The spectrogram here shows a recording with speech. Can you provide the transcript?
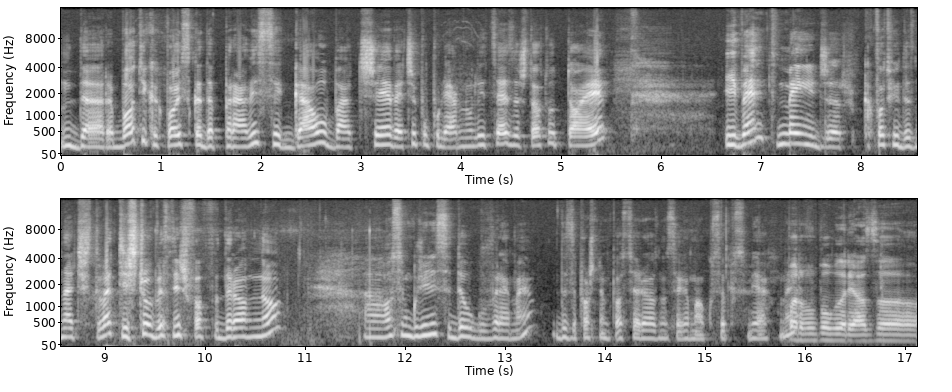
да работи, какво иска да прави. Сега обаче е вече популярно лице, защото той е Ивент менеджер, каквото и да значи това, ти ще обясниш по-подробно. 8 години са дълго време. Да започнем по-сериозно, сега малко се посмяхме. Първо благодаря за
